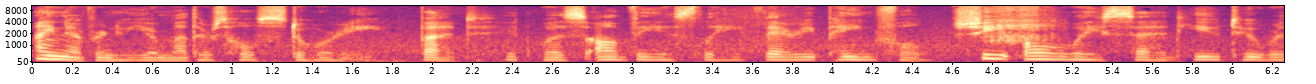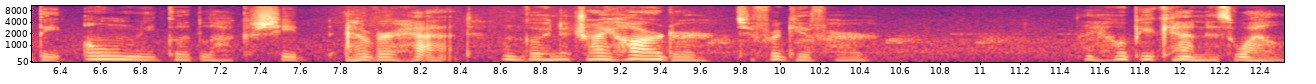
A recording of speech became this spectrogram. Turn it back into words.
I never knew your mother's whole story, but it was obviously very painful. She always said you two were the only good luck she'd ever had. I'm going to try harder to forgive her. I hope you can as well.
